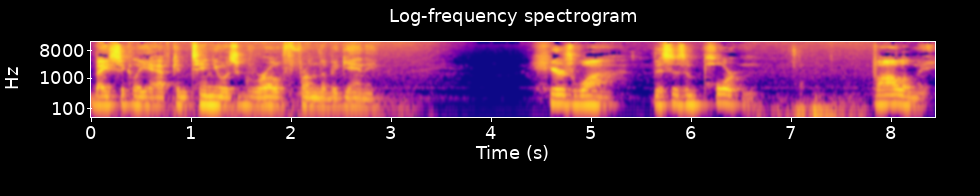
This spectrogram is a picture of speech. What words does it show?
basically have continuous growth from the beginning? Here's why. This is important. Follow me.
